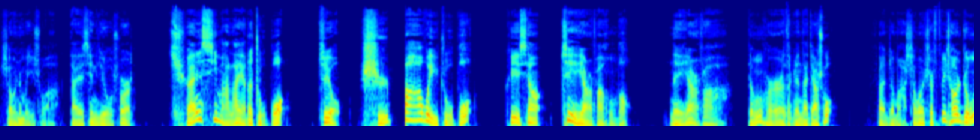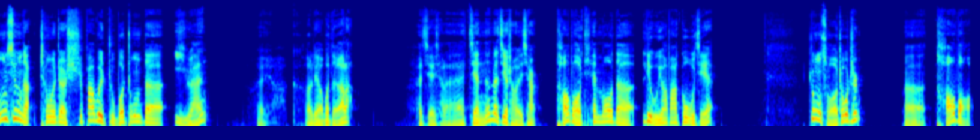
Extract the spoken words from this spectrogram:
上文这么一说啊，大家心里就有数了。全喜马拉雅的主播只有十八位主播可以像这样发红包，哪样发？等会儿再跟大家说。反正嘛，尚文是非常荣幸的成为这十八位主播中的一员。哎呀，可了不得了！接下来简单的介绍一下淘宝天猫的六幺八购物节。众所周知，呃，淘宝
